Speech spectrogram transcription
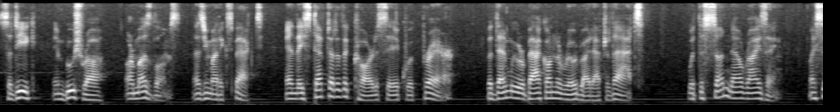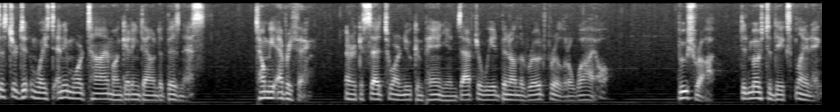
Sadiq and Bushra are Muslims, as you might expect, and they stepped out of the car to say a quick prayer. But then we were back on the road right after that. With the sun now rising, my sister didn't waste any more time on getting down to business. Tell me everything, Erica said to our new companions after we had been on the road for a little while. Bushra did most of the explaining.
